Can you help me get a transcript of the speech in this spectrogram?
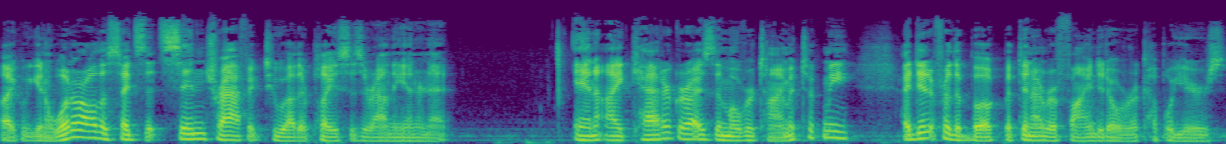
Like, you know, what are all the sites that send traffic to other places around the internet? And I categorized them over time. It took me, I did it for the book, but then I refined it over a couple years.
